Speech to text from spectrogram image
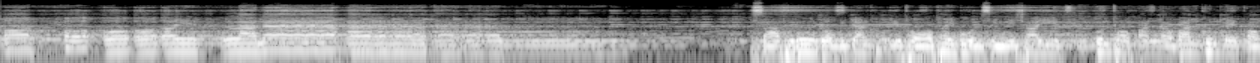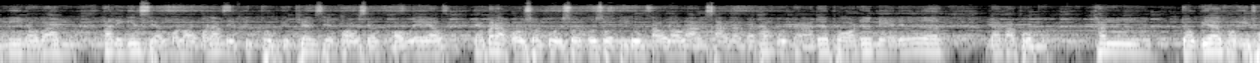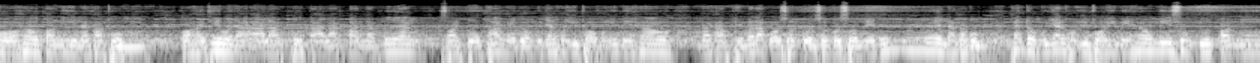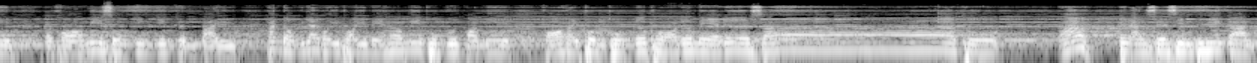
โอ้ยลานา สาธุเด้อดวงวิญญาณของอีพอไพบุญศรีวิชัย คุณพ่อปันนาวัน คุณแม่ของมีนาวันท่านได้ยินเสียงมอลองมอลำได้กินถูกกินเทียนเสียงของเสียงของแล้วแต่ประดับโอสนบุญส่วนกุศลที่ลูกเต่าเราหลางสร้างนางกระทำบุญหาเด้อพอเด้อแม่เด้อนะครับผมท่านดอกเบี้ยของอีพอเฮาตอนนี้นะครับผม ขอให้เทวดาอารักษ์ปูตารักษ์ปันรักเมือง ซอยเปิดทางให้ดวงวิญญาณของอีพอของอีเมเฮานะครับเห็นประดับอสนบุญส่วนกุศลในเด้อนะครับผมท่านดวงวิญญาณของอีพออีเมเฮามีสุขอยู่ตอนนี้ก็ขอมีสุขยิ่งยิ่งขึ้นไปท่านดอกวิญญาณของอีพออีเมห้ามีทุกอยู่ตอนนี้ ขอให้พ้นทุกเด้อพอเด้อแม่เด้อสาธุอะเป็นอันเสร็จสิ้นพิธีการ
